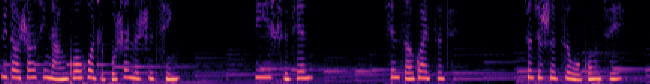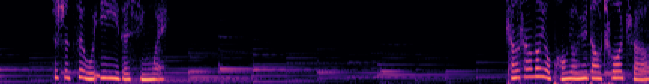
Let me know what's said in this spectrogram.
遇到伤心难过或者不顺的事情，第一时间先责怪自己，这就是自我攻击，这是最无意义的行为。常常都有朋友遇到挫折，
